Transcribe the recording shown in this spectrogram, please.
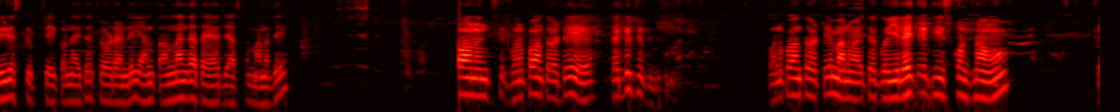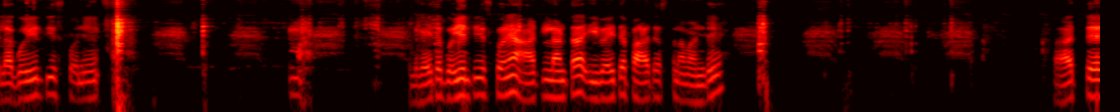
వీడియో స్క్రిప్ట్ చేయకుండా అయితే చూడండి. ఎంత అందంగా తయారు చేస్తాం మనది. గుణపం నుంచి గుణపంతో దగ్గర చూపించుకోమని గుణపంతో మనం అయితే గొయ్యలు అయితే తీసుకుంటున్నాము. ఇలా గొయ్యలు తీసుకొని ఇలాగైతే గొయ్యలు తీసుకొని ఆటలంట ఇవైతే పాతేస్తున్నామండి. పాతే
